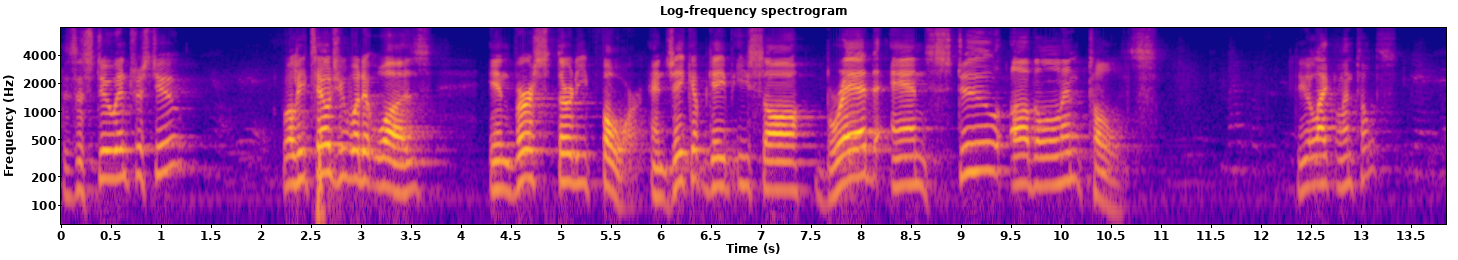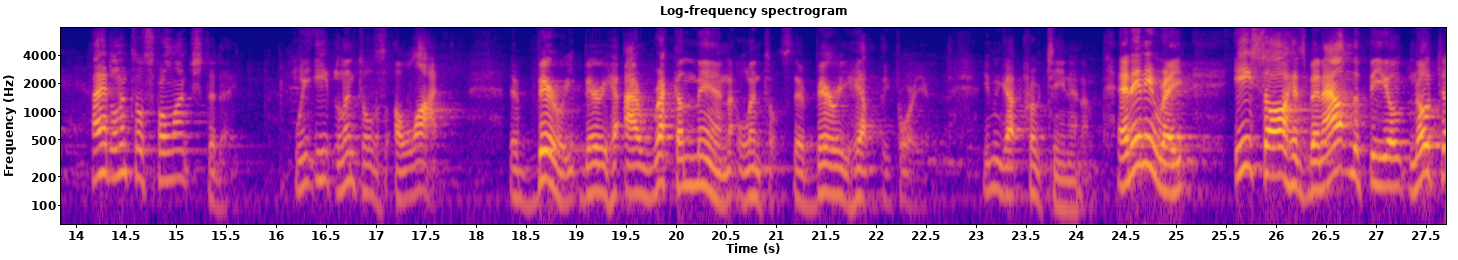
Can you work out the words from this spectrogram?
Does the stew interest you? Well, he tells you what it was in verse 34. And Jacob gave Esau bread and stew of lentils. Do you like lentils? I had lentils for lunch today. We eat lentils a lot. They're very, very, I recommend lentils. They're very healthy for you. Even got protein in them. At any rate, Esau has been out in the field, no t-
